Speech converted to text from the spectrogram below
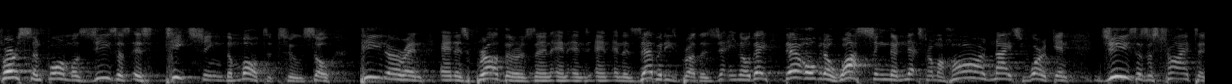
First and foremost, Jesus is teaching the multitude. So Peter and, and his brothers and, and, and, and the Zebedee's brothers, you know, they, they're over there washing their nets from a hard night's work. And Jesus is trying to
